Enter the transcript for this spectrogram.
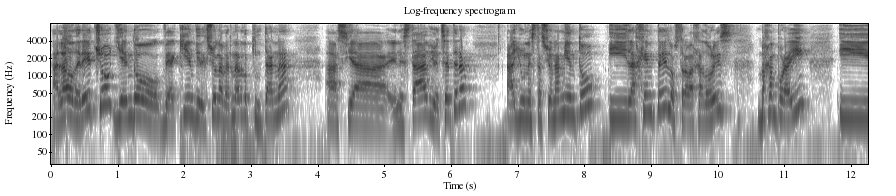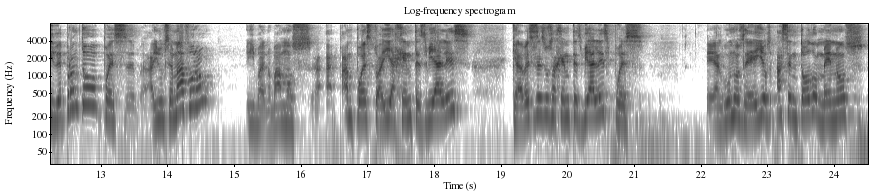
Al lado derecho, yendo de aquí en dirección a Bernardo Quintana, hacia el estadio, etcétera, hay un estacionamiento y la gente, los trabajadores, bajan por ahí y de pronto, pues hay un semáforo y bueno, vamos, han puesto ahí agentes viales, que a veces esos agentes viales, pues eh, algunos de ellos hacen todo menos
